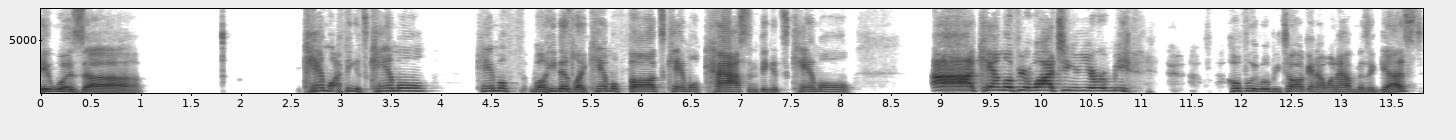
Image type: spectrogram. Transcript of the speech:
it was uh Camel. I think it's Camel. Camel. Well, he does like Camel Thoughts, Camel Cast, and think it's Camel. Ah, Camel, if you're watching or you ever meet, hopefully we'll be talking. I want to have him as a guest.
